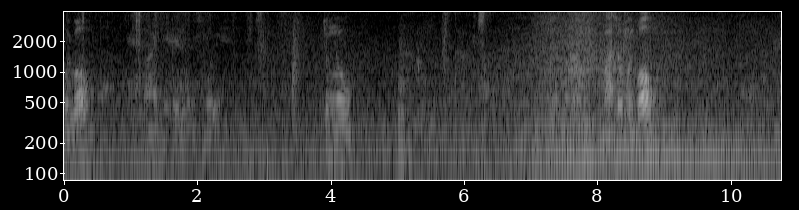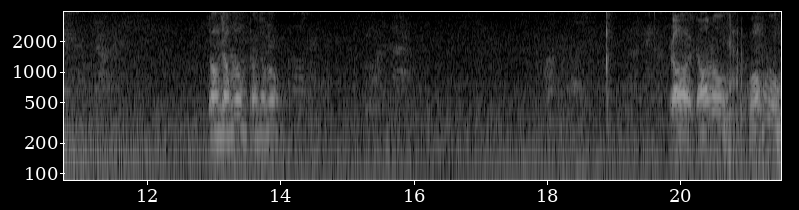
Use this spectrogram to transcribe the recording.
14. Mai chị Thủy Quý. Trung Nu. Mã số 14. Tròn vòng luôn, tròn vòng luôn. Rồi, đó luôn, Dạ. 14 luôn.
